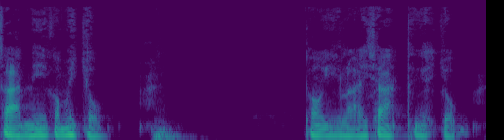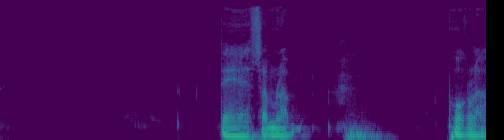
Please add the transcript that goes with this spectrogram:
ชาตินี้ก็ไม่จบ ต้องอีกหลายชาติถึงจะจบ แต่สำหรับพวกเรา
